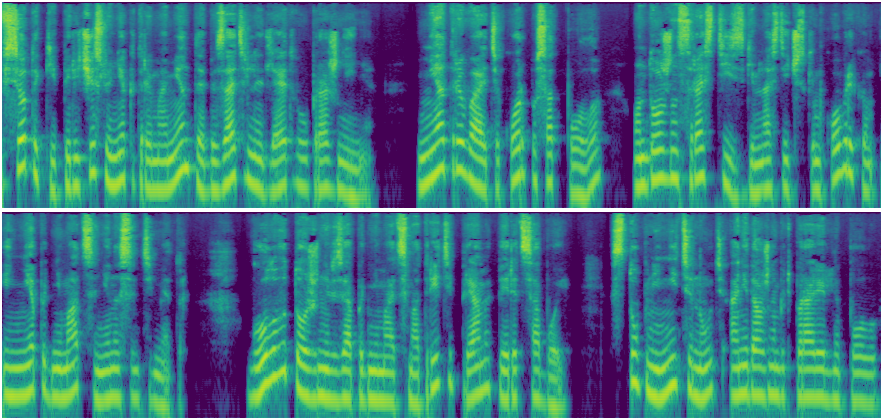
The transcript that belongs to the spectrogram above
все-таки перечислю некоторые моменты, обязательные для этого упражнения. Не отрывайте корпус от пола, он должен срастись с гимнастическим ковриком и не подниматься ни на сантиметр. Голову тоже нельзя поднимать, смотрите прямо перед собой. Ступни не тянуть, они должны быть параллельны полу.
